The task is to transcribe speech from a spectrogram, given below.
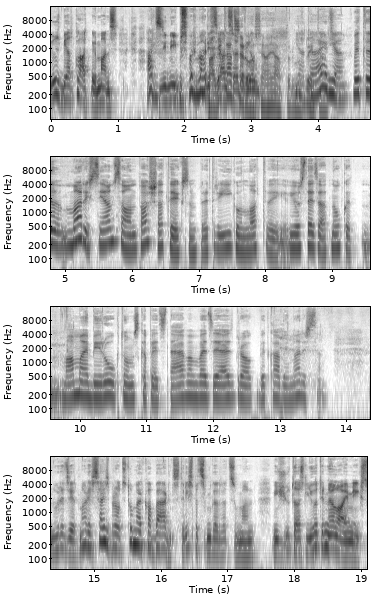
Jūs bijāt klāt pie manas atzinības par Marijas Tagad Jansonu atceros, jā, jā, tur jā, bija tā ir. tāds. Jā. Bet uh, Maris Jansona paša attieksme pret Rīgu un Latviju. Jūs teicāt, nu, ka mammai bija rūkums, kāpēc tēvam vajadzēja aizbraukt, bet kā bija Marisam? Nu, redziet, Marijas aizbrauca tomēr kā bērns, 13 gadu vecumā. Viņš jutās ļoti nelaimīgs,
